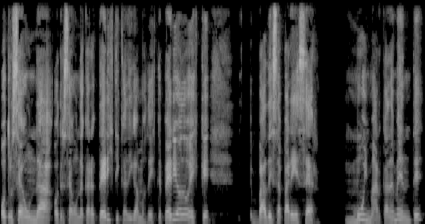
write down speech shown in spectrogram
Otra segunda, otra segunda característica, digamos, de este periodo es que va a desaparecer muy marcadamente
